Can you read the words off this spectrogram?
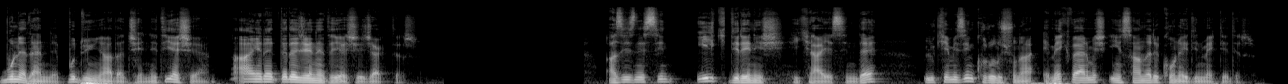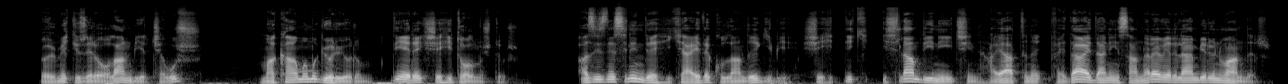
Bu nedenle bu dünyada cenneti yaşayan ahirette de cenneti yaşayacaktır. Aziz Nesin ilk direniş hikayesinde ülkemizin kuruluşuna emek vermiş insanları konu edinmektedir. Ölmek üzere olan bir çavuş, makamımı görüyorum diyerek şehit olmuştur. Aziz Nesin'in de hikayede kullandığı gibi şehitlik, İslam dini için hayatını feda eden insanlara verilen bir ünvandır.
